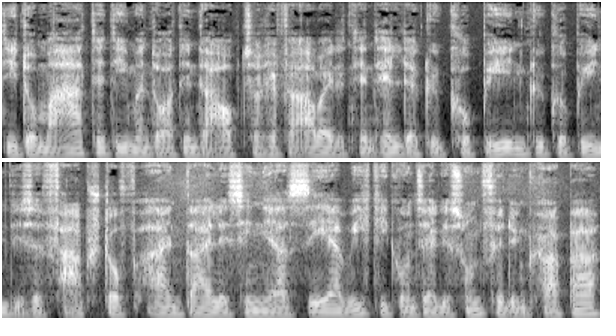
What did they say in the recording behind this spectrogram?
Die Tomate, die man dort in der Hauptsache verarbeitet, enthält ja Glykopin. Glykopin, diese Farbstoffeinteile sind ja sehr wichtig und sehr gesund für den Körper.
